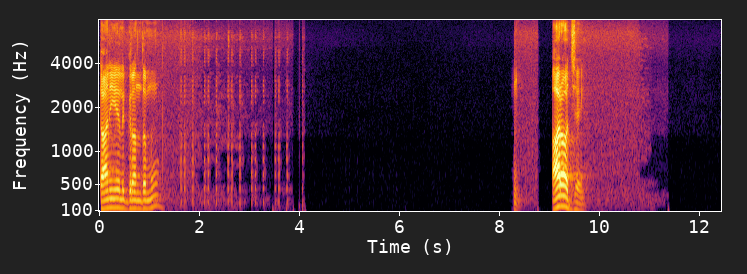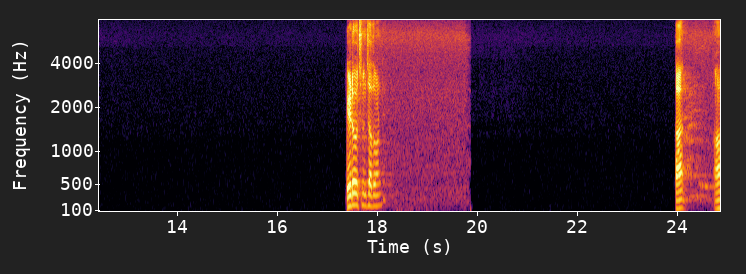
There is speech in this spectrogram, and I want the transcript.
దానియల గ్రంథము. ఆరో అధ్యాయం. ఏడో వచ్చిన చదవండి దా- ఆ.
